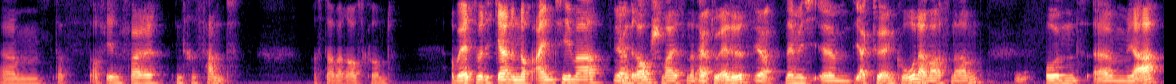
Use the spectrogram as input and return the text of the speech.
Ähm, das ist auf jeden Fall interessant, was dabei rauskommt. Aber jetzt würde ich gerne noch ein Thema Ja. in den Raum schmeißen, ein Ja. aktuelles, Ja. nämlich ähm, die aktuellen Corona-Maßnahmen. Oh. Und ähm, ja,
